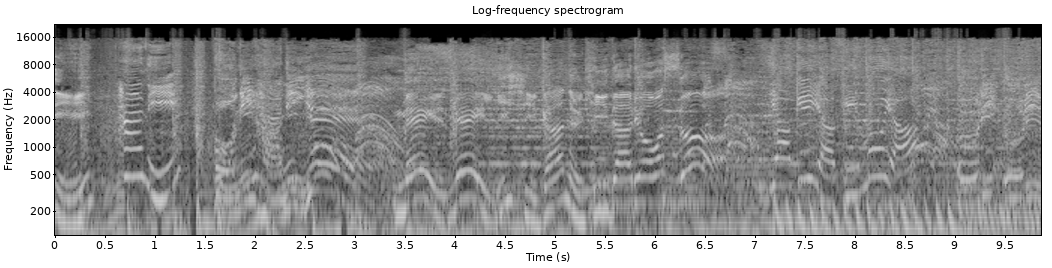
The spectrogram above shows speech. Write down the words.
보니? 하니? 보니 하니 예. 매일 매일 이 시간을 기다려왔어. 여기 여기 모여. 우리 우리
